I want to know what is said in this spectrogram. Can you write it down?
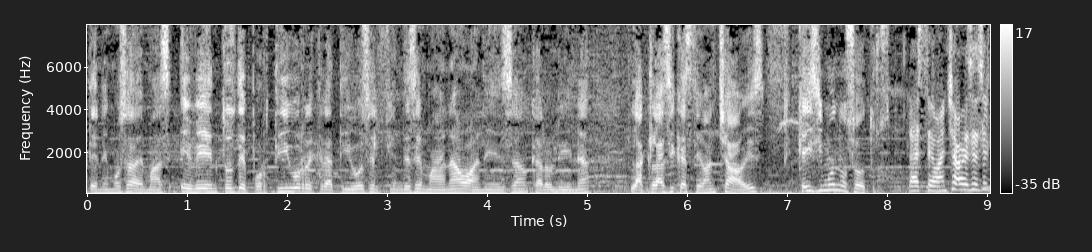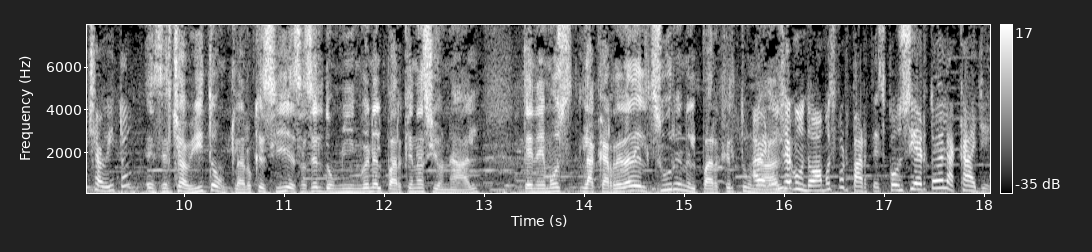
Tenemos además eventos deportivos, recreativos el fin de semana, Vanessa, Carolina, la clásica Esteban Chávez. ¿Qué hicimos nosotros? La Esteban Chávez es el chavito. Es el Chavito, claro que sí, esa es el domingo en el Parque Nacional. Tenemos la carrera del sur en el Parque El A ver, un Tunal. segundo, vamos por partes. Concierto de la calle.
